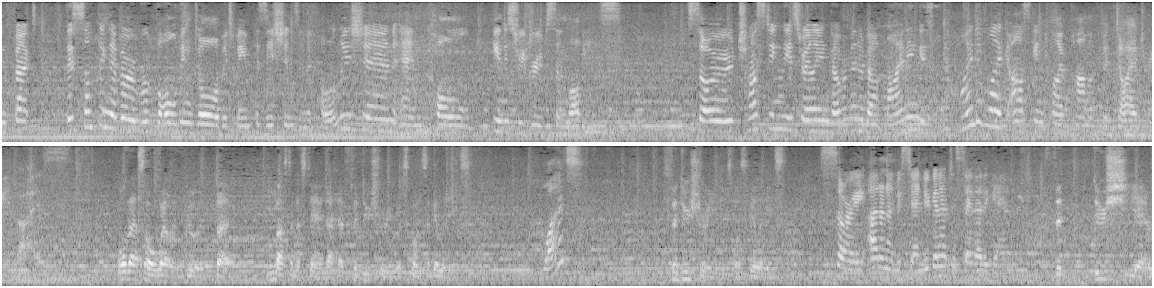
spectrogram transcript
In fact, there's something of a revolving door between positions in the coalition and coal industry groups and lobbies. So trusting the Australian government about mining is kind of like asking Clive Palmer for dietary advice. Well, that's all well and good, but you must understand I have fiduciary responsibilities. What? Fiduciary responsibilities. Sorry, I don't understand. You're gonna have to say that again. Fiduciary.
